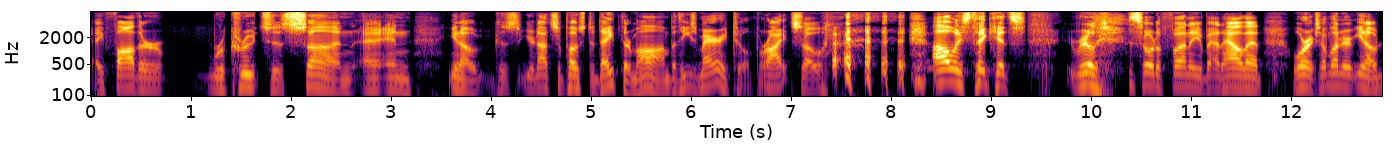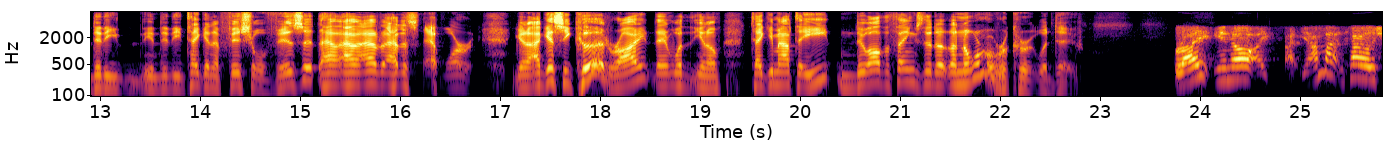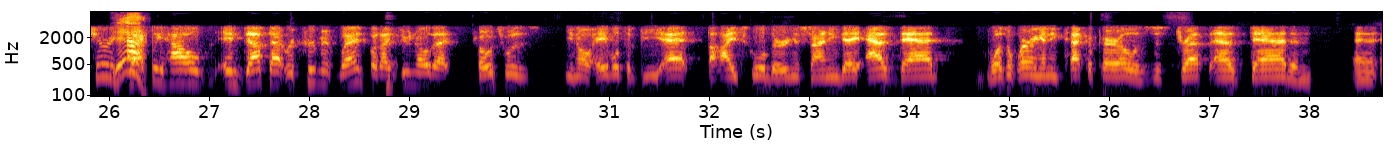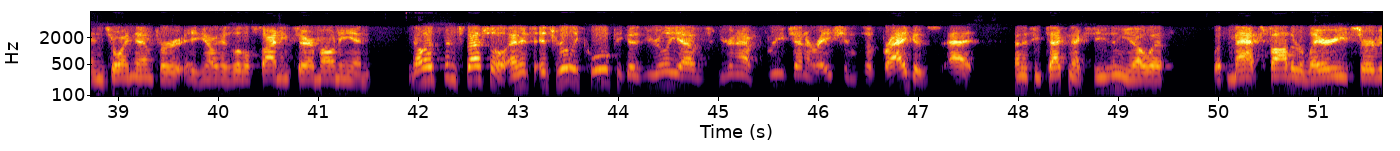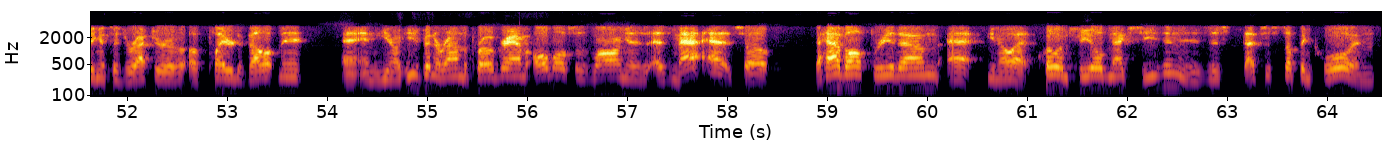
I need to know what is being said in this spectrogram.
a father recruits his son and, and you know because you're not supposed to date their mom but he's married to him right? So i always think it's really sort of funny about how that works. I wonder you know did he did he take an official visit? How, how, how does that work? You know i guess he could right? And would you know take him out to eat and do all the things that a, a normal recruit would do Right. You know, I, I I'm not entirely sure yeah. exactly how in depth that recruitment went, but I do know that coach was, you know, able to be at the high school during his signing day as dad. wasn't wearing any tech apparel, was just dressed as dad and and, and joined him for you know his little signing ceremony and you know it's been special and it's it's really cool because you really have you're gonna have three generations of Braggas at Tennessee Tech next season. You know with with Matt's father, Larry, serving as the director of, of player development. and, and you know he's been around the program almost as long as as Matt has. So to have all three of them at you know at Quillen Field next season is just that's just something cool and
